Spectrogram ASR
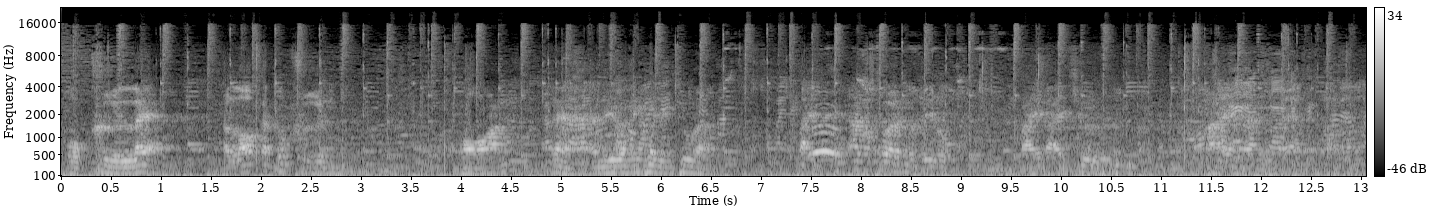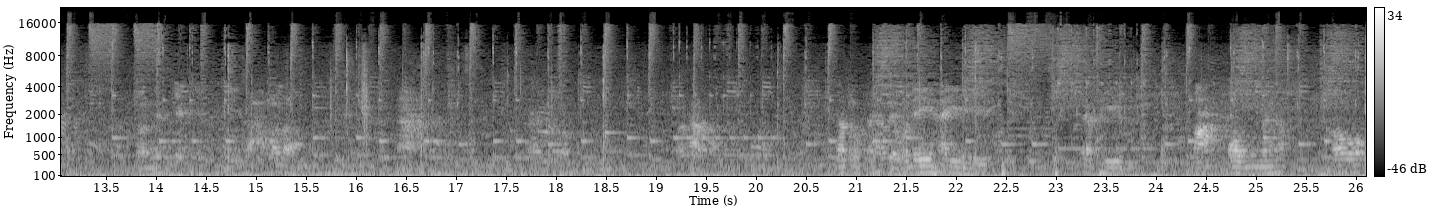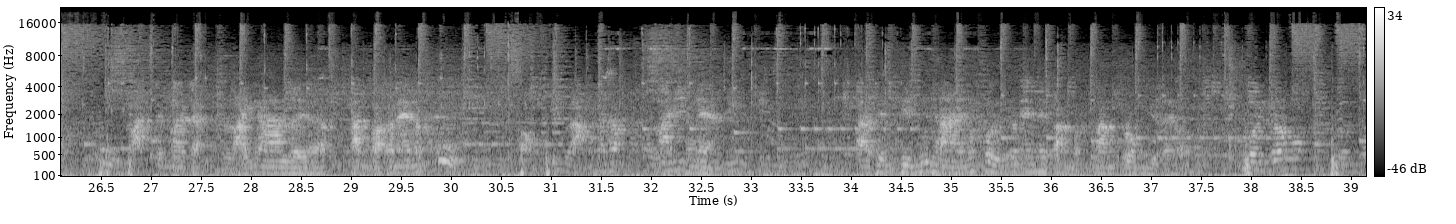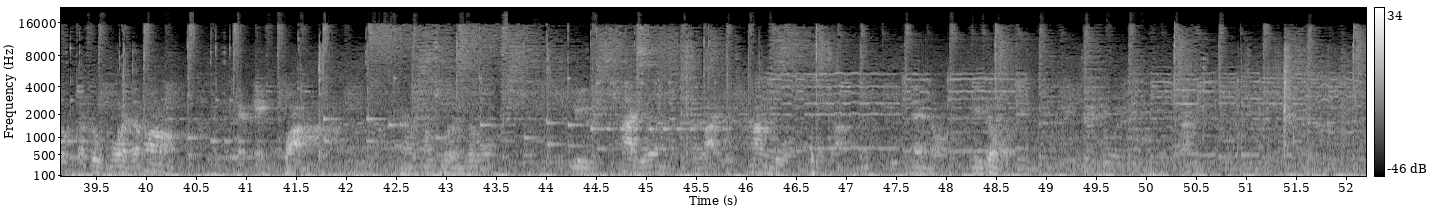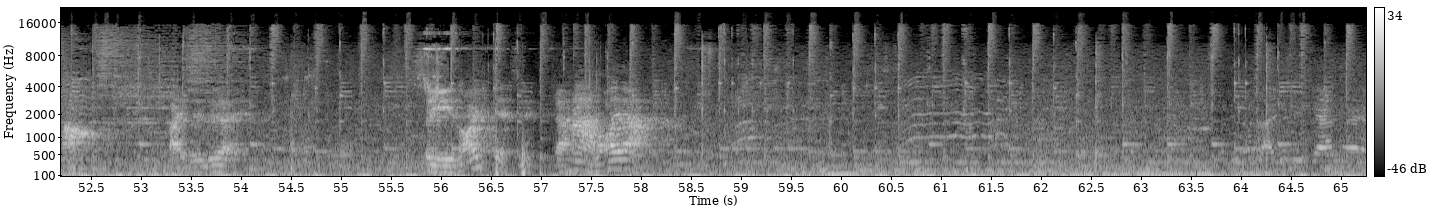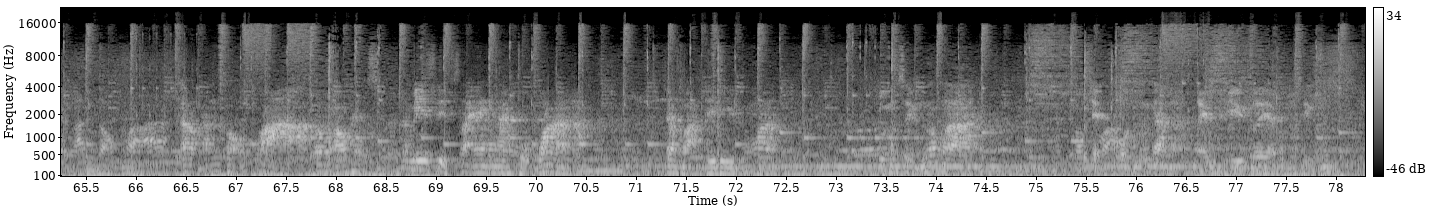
หกคืนแรกทะเลาะกันทุกคืน อนแต่อันนี้วันนี้ก็ยังชั่วไปเลยอะน้องเฟิร์นหมดสิลูกไปรายชื่อมาอย่างนั้นอยู่แล้วส่วนเจ็ดมีสามก็เหรอนะครับสนุกนะครับเดี๋ยววันนี้ให้ทีมทีมบางปงนะครับเขาคู่ปัดกันมาจากหลายงานเลยนะครับทันกว่าคะแนนทั้งคู่สองทีมหลังนะครับไล่ ทีมผู้ชายน้องเฟิร์นก็เล่นให้ตามแบบตามตรงอยู่แล้วเฟิร์นก็เฟิร์นก็กระดูกมวยแล้วก็จะเก่งกว่านะน้องเฟิร์นก็มีท่าเยอะไหลข้างบวกทุกหลังแน่นอนมีโดดน ราะว่าบึงสิงห์ก็มาเจ็ดคนเหมือนกันอะเต็มทีมเลยบึงสิงห์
